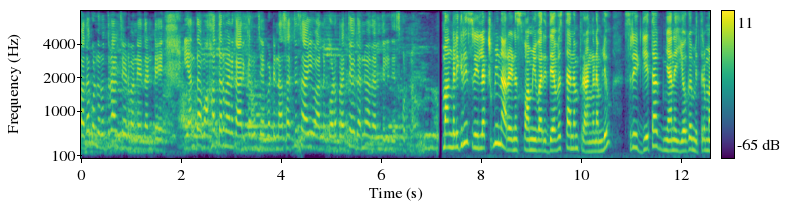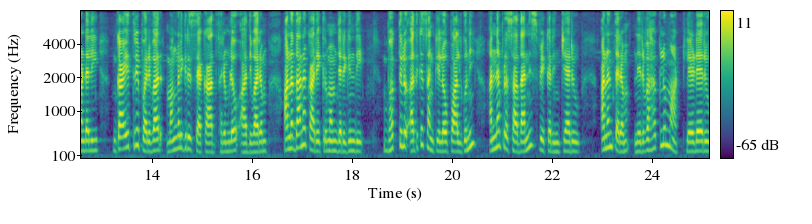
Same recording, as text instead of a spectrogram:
పదకొండు రుద్రాలు చేయడం అనేది అంటే ఎంత మహత్తరమైన కార్యక్రమం చేపట్టిన సత్యసాయి వాళ్ళకు కూడా ప్రత్యేక ధన్యవాదాలు తెలియజేసుకుంటున్నాను మంగళగిరి శ్రీ లక్ష్మీనారాయణ స్వామి వారి దేవస్థానం ప్రాంగణంలో శ్రీ గీతా జ్ఞాన యోగ మిత్రమండలి గాయత్రి పరివార్ మంగళగిరి శాఖ ఆధ్వర్యంలో ఆదివారం అన్నదాన కార్యక్రమం జరిగింది. భక్తులు అధిక సంఖ్యలో పాల్గొని అన్నప్రసాదాన్ని స్వీకరించారు. అనంతరం నిర్వాహకులు మాట్లాడారు.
